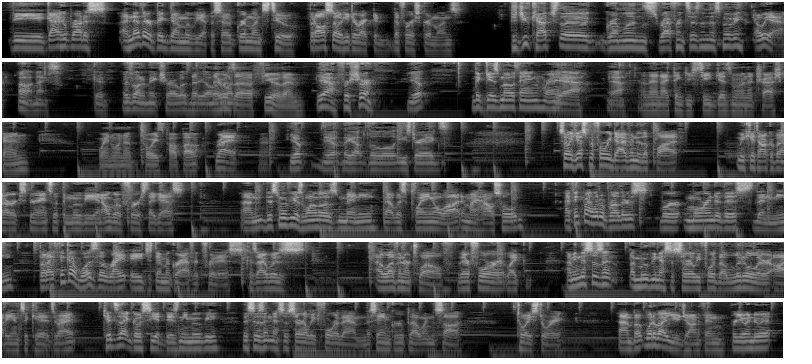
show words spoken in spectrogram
The guy who brought us another Big Dumb movie episode, Gremlins 2, but also he directed the first Gremlins. Did you catch the Gremlins references in this movie? Oh yeah. Oh, nice, good. I just wanted to make sure I wasn't the only one. There was one. a few of them. yeah, for sure. Yep. The Gizmo thing, right? Yeah. Yeah. And then I think you see Gizmo in the trash can when one of the toys pop out. Right. Yep. Yep. They got little Easter eggs. So I guess before we dive into the plot, we could talk about our experience with the movie, and I'll go first, I guess. Um, this movie was one of those many that was playing a lot in my household. I think my little brothers were more into this than me, but I think I was the right age demographic for this because I was 11 or 12. Therefore, like, I mean, this isn't a movie necessarily for the littler audience of kids, right? Kids that go see a Disney movie, this isn't necessarily for them, the same group that went and saw Toy Story. Um, but what about you, Jonathan? Were you into it?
